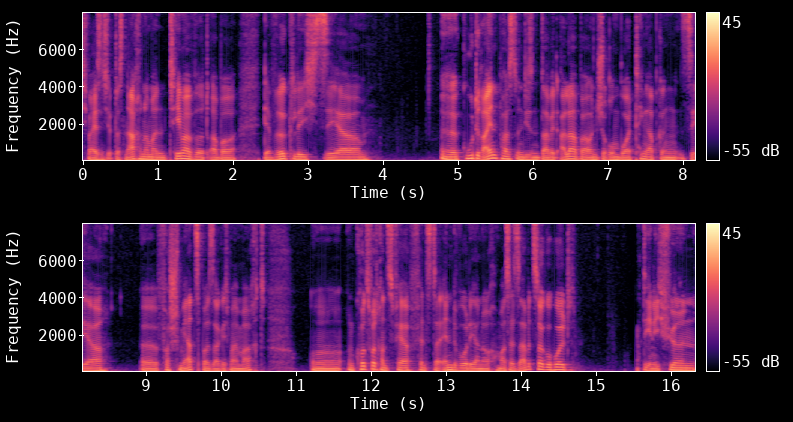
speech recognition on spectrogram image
ich weiß nicht, ob das nachher nochmal ein Thema wird, aber der wirklich sehr äh, gut reinpasst und diesen David Alaba und Jerome Boateng-Abgang sehr äh, verschmerzbar, sage ich mal, macht. Uh, und kurz vor Transferfensterende wurde ja noch Marcel Sabitzer geholt, den ich für einen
